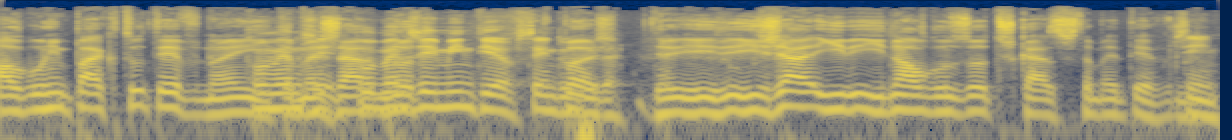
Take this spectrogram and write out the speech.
algum impacto teve, não é? Pelo menos, já, pelo menos no... em mim teve, sem dúvida. Pois, e, e, já, e, e em alguns outros casos também teve. É? Sim.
